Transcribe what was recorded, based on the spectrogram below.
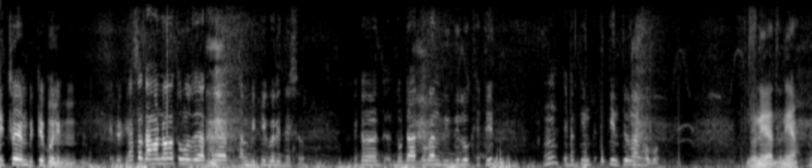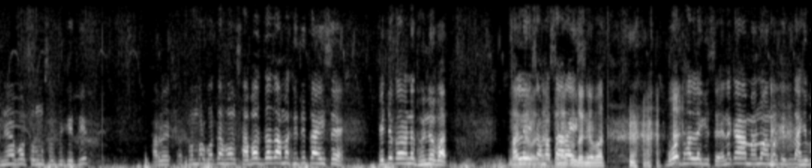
নিশ্চয় আমি বিক্ৰী কৰিম। আছে ডাঙৰ ডাঙৰ তৰমুজ ইয়াতে আমি বিক্ৰী কৰি দিছোঁ। এইটো দুটা তোলান দি দিলোঁ খেতিত। এইটো তিনি তিনি তোলান হ'ব। ধুনীয়া ধুনীয়া। ধুনীয়া বৰ তৰমুজ হৈছে খেতিত। আৰু এক নম্বৰ কথা হ'ল চাবাজ দা যে আমাৰ খেতিত আহিছে। সেইটো কাৰণে ধন্যবাদ। ভালো লাগিছে ধন্যবাদ আমাৰ ছাৰ আহিছে। ধন্যবাদ। বহুত ভালো লাগিছে। এনেকা মানুহ আমাৰ খেতিত আহিব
